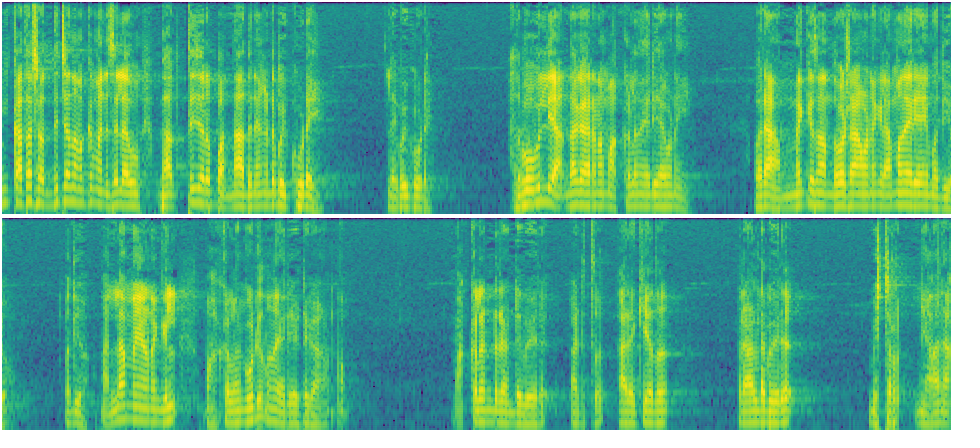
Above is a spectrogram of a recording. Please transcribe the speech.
ഈ കഥ ശ്രദ്ധിച്ചാൽ നമുക്ക് മനസ്സിലാവും. ഭക്തി ചെറുപ്പം. എന്നാൽ അതിനങ്ങോട്ട് പോയിക്കൂടെ? അല്ലേ പോയിക്കൂടെ? അത് പോവില്ല. എന്താ കാരണം? മക്കൾ നേരെയാവണേ. ഒരമ്മയ്ക്ക് സന്തോഷമാവണമെങ്കിൽ അമ്മ നേരെയായി മതിയോ? മതിയോ? നല്ല അമ്മയാണെങ്കിൽ മക്കളും കൂടി ഒന്ന് നേരെയായിട്ട് കാണണം. മക്കളുണ്ട് രണ്ട് പേര്. അടുത്ത് ആരൊക്കെയത് ഒരാളുടെ പേര് മിസ്റ്റർ ജ്ഞാന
